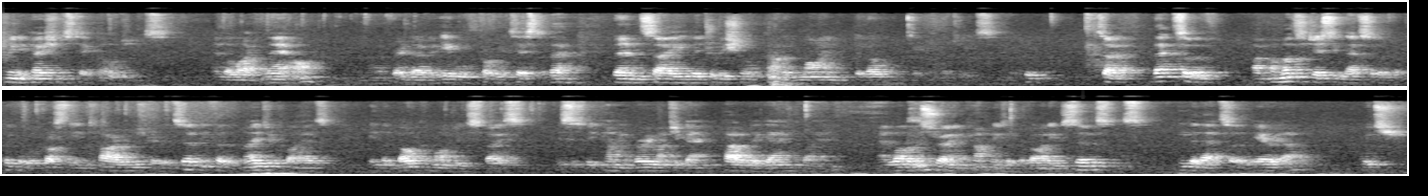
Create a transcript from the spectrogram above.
communications technologies and the like now. My friend over here will probably attest to that. Than say the traditional kind of mine development technologies. So that sort of, I'm, I'm not suggesting that's sort of applicable across the entire industry, but certainly for the major players in the bulk commodities space, this is becoming very much a game, part of their game plan. And a lot of Australian companies are providing services into that sort of area, which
